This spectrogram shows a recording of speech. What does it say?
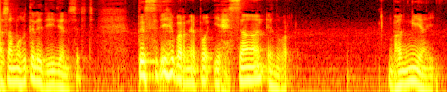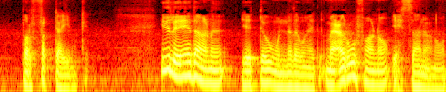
ആ സമൂഹത്തിലെ രീതി അനുസരിച്ച്. തസ്രീഹ് പറഞ്ഞപ്പോൾ ഇഹ്സാൻ എന്ന് പറഞ്ഞു. ഭംഗിയായി പെർഫെക്റ്റായി എന്നൊക്കെ. ഇതിലേതാണ് ഏറ്റവും ഉന്നതമായത്? മഅറൂഫാണോ എഹ്സാനാണോ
